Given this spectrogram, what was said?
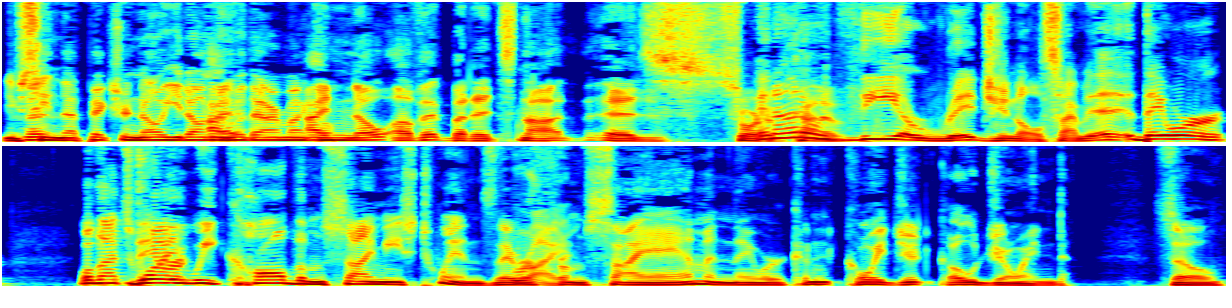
You've seen that picture? No, you don't know I, who they are, Michael. I know of it, but it's not as sort and of I kind know of. the original Siamese. They were. Well, that's they why were- we call them Siamese twins. They were Right. from Siam and they were con- co- co-joined. So,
